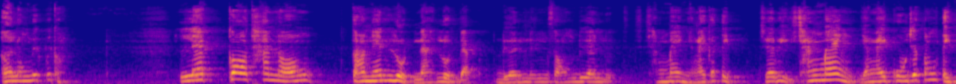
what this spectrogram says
เออลองนึกไปก่อน และก็ถ้าน้องตอนนี้หลุดนะหลุดแบบเดือนหนึ่งสองเดือนหลุดช่างแม่งยังไงก็ติด เชื่อพี่ช่างแม่งยังไงกูจะต้องติด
